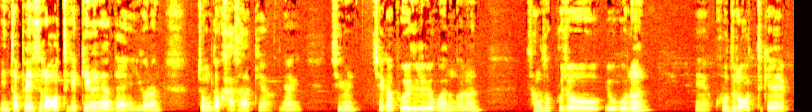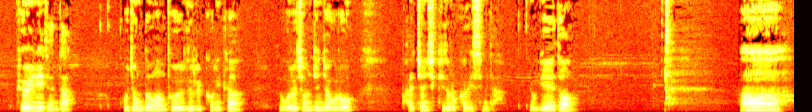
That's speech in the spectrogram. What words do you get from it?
인터페이스를 어떻게 끼느냐인데 이거는 좀 더 가서 할게요. 그냥 지금 제가 보여드리려고 하는 거는 상속 구조 요거는 예, 코드로 어떻게 표현이 된다. 그 정도만 보여드릴 거니까 요거를 점진적으로 발전시키도록 하겠습니다. 여기에서 아,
